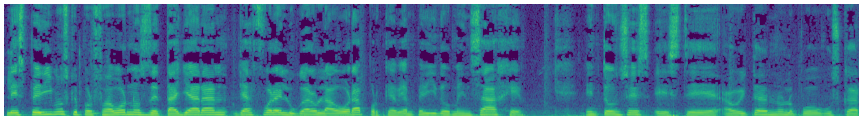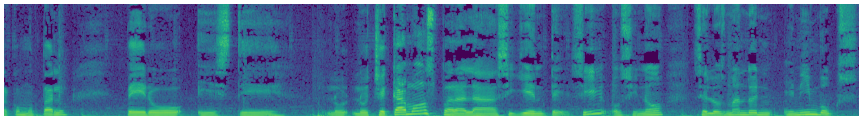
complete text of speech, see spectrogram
les pedimos que por favor nos detallaran ya fuera el lugar o la hora porque habían pedido mensaje. Entonces, este, ahorita no lo puedo buscar como tal, pero este, lo, lo checamos para la siguiente, ¿sí? O si no, se los mando en, en inbox.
